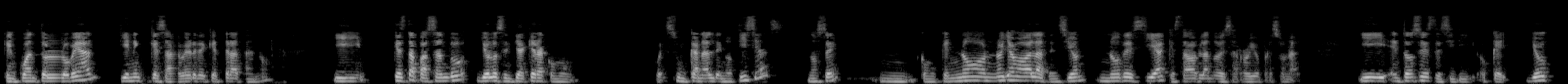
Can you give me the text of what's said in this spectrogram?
Que en cuanto lo vean, tienen que saber de qué trata, ¿no? Y qué está pasando, yo lo sentía que era como, pues, un canal de noticias, no sé, como que no, no llamaba la atención, no decía que estaba hablando de desarrollo personal. Y entonces decidí, ok, yo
